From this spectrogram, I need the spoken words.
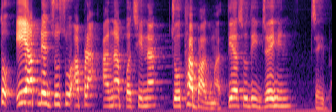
તો એ આપણે જોશું આપણા આના પછીના ચોથા ભાગમાં. ત્યાં સુધી જય હિન્દ, જય ભારત.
